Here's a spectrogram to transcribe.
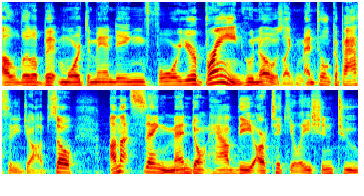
a little bit more demanding for your brain. Who knows, like mental capacity jobs. So I'm not saying men don't have the articulation to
